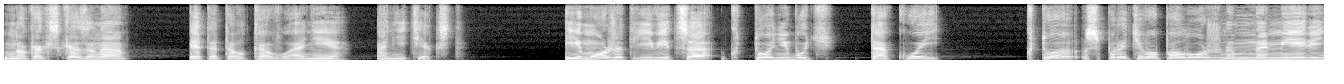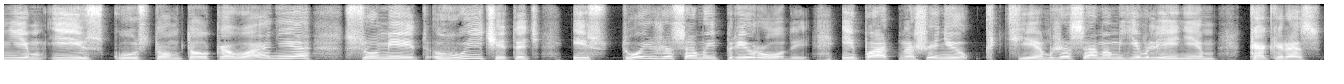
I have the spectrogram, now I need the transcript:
Но, как сказано, это толкование, а не текст. И может явиться кто-нибудь такой, кто с противоположным намерением и искусством толкования сумеет вычитать из той же самой природы и по отношению к тем же самым явлениям как раз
